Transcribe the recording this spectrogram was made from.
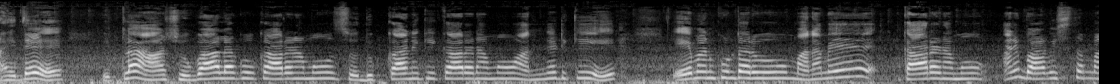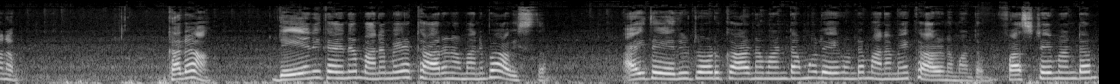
అయితే ఇట్లా శుభాలకు కారణము సు- దుఃఖానికి కారణము అన్నిటికీ ఏమనుకుంటారు? మనమే కారణము అని భావిస్తాం మనం. కదా? దేనికైనా మనమే కారణం అని భావిస్తాం. అయితే ఎదుటోడు కారణం అంటాము లేకుంటే మనమే కారణం అంటాం ఫస్ట్ ఏమంటాం?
